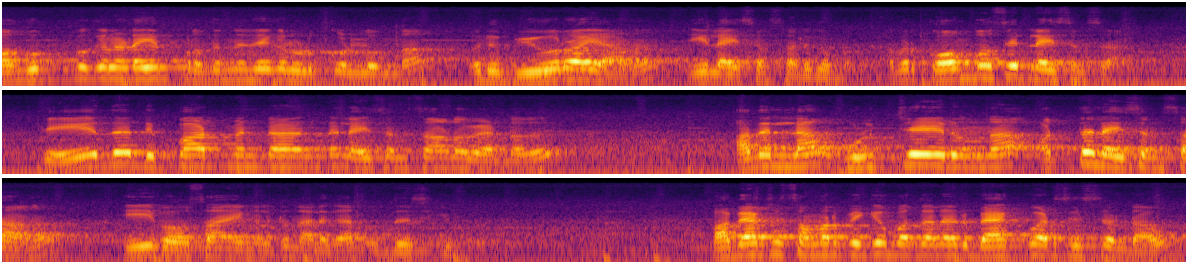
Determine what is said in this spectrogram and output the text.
വകുപ്പുകളുടെയും പ്രതിനിധികൾ ഉൾക്കൊള്ളുന്ന ഒരു ബ്യൂറോയാണ് ഈ ലൈസൻസ് നൽകുന്നത്. അവർ കോമ്പോസിറ്റ് ലൈസൻസാണ് ഏത് ഡിപ്പാർട്ട്മെന്റിന്റെ ലൈസൻസാണോ വേണ്ടത് അതെല്ലാം ഉൾച്ചേരുന്ന ഒറ്റ ലൈസൻസാണ് ഈ വ്യവസായങ്ങൾക്ക് നൽകാൻ ഉദ്ദേശിക്കുന്നത്. അപേക്ഷ സമർപ്പിക്കുമ്പോൾ തന്നെ ഒരു ബാക്ക്വേർഡ് സിസ്റ്റം ഉണ്ടാവും.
